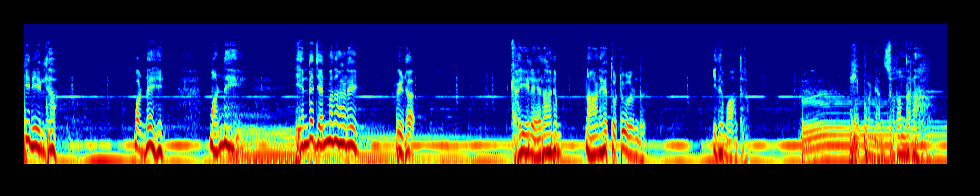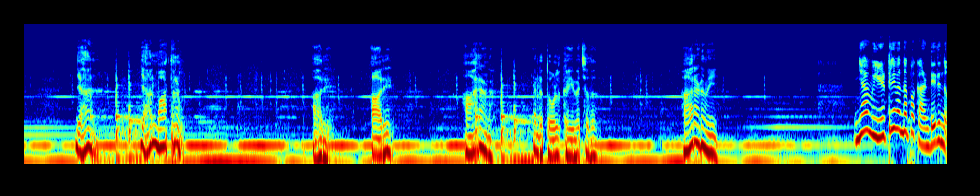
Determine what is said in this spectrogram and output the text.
ഇനിയില്ല. മണ്ണേ മണ്ണേ എന്റെ ജന്മനാളെ വിട. കയ്യിൽ ഏതാനും നാണയത്തൊട്ടുകളുണ്ട് ഇത് മാത്രം. ഇപ്പോൾ ഞാൻ സ്വതന്ത്രനാ. ഞാൻ ഞാൻ മാത്രം. ആരെ ആരെ? ആരാണ് എന്റെ തോൾ കൈവച്ചത്? ആരാണ് നീ? ഞാൻ വീട്ടിൽ വന്നപ്പോ കണ്ടിരുന്നു.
